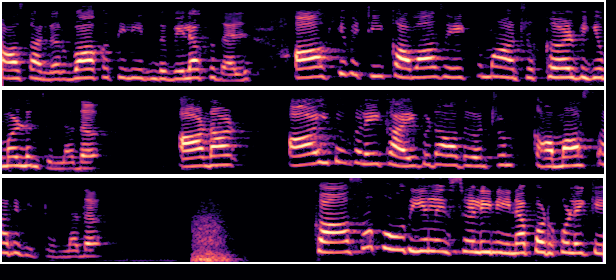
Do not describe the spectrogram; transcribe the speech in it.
காசா நிர்வாகத்தில் இருந்து விலகுதல் ஆகியவற்றை கமாஸ் ஏற்குமா என்ற கேள்வியும் எழுந்துள்ளது. ஆனால் ஆயுதங்களை கைவிடாது என்றும் கமாஸ் அறிவித்துள்ளது. காசா பகுதியில் இஸ்ரேலின் இனப்படுகொலைக்கு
